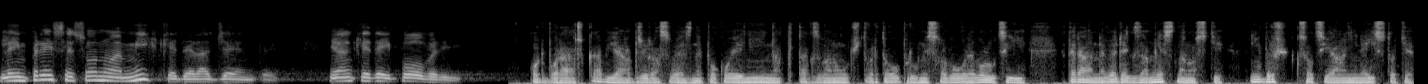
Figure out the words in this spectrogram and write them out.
Le imprese sono amiche della gente e anche dei poveri. Odborářka vyjádřila své znepokojení nad takzvanou čtvrtou průmyslovou revolucí, která nevede k zaměstnanosti, nýbrž k sociální nejistotě.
